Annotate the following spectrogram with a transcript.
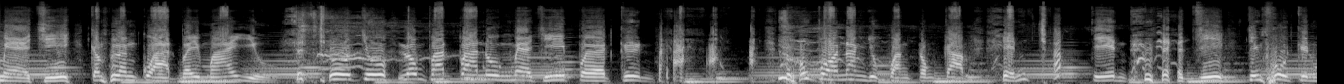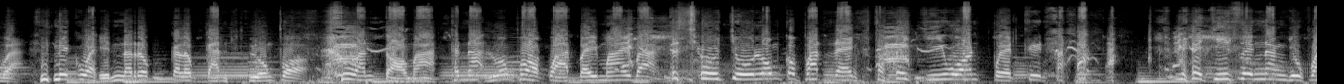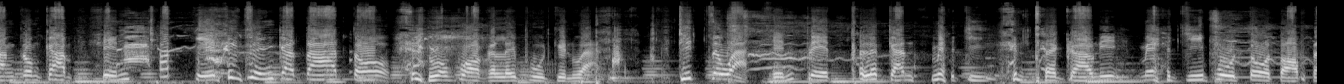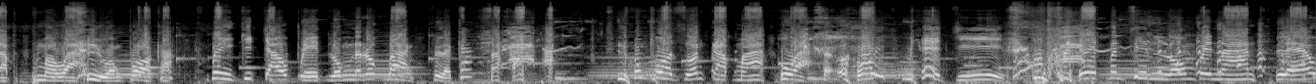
แม่ชีกำลังกวาดใบไม้อยู่ จูๆลมพัดปานุ่งแม่ชีเปิดขึ้น หลวงพ่อนั่งอยู่ฝั่งตรงข้ามเห็นชัดเจนแม่ชีจึงพูดขึ้นว่า นึกว่าเห็นนรกก็แล้วกัน หลวงพ่อ วันต่อมาคณะหลวงพ่อกวาดใบไม้บ้าง จู่ๆลมก็พัดแรงทำให้จีวรเปิดขึ้น แม่ชีซึ่งนั่งอยู่ฝั่งตรงข้ามเห็นชัด จนถึงกับตาโตหลวงพ่อก็เลยพูดขึ้นว่าคิดซะว่าเห็นเปรตก็แล้วกันแม่จี แต่คราวนี้แม่จีพูดโต้ตอบกลับ มาว่าหลวงพ่อคะไม่คิดจะเอาเปรตลงนรกบ้างเหรอคะหลวงพ่อสวนกลับมาว่าโอ้ยแม่จี เปรตมันสิ้นลมไปนานแล้ว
